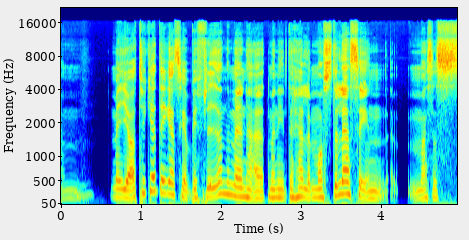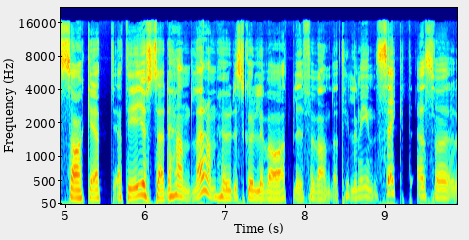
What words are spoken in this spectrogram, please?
um, men jag tycker att det är ganska befriande med den här att man inte heller måste läsa in massa saker, att, att det är just så här, det handlar om hur det skulle vara att bli förvandlad till en insekt. Alltså,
